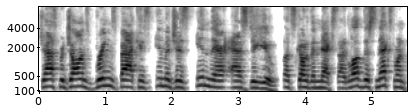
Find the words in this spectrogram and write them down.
Jasper Johns brings back his images in there, as do you. Let's go to the next. I love this next one.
